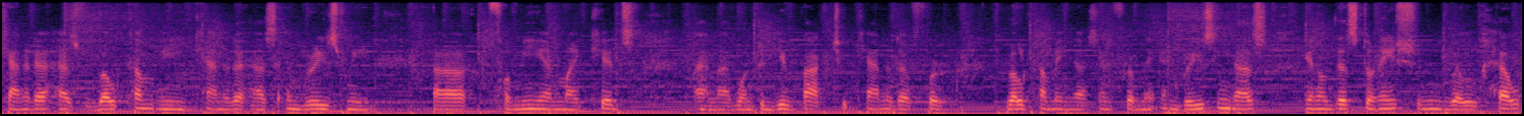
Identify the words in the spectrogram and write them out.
Canada has welcomed me, Canada has embraced me uh, for me and my kids and I want to give back to Canada for welcoming us and for embracing us. You know, this donation will help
